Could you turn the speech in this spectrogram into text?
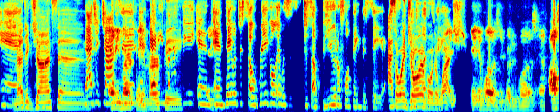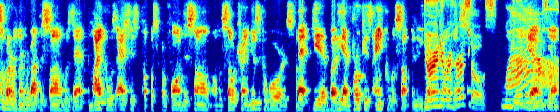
and Magic um, Johnson. Magic Johnson Eddie Murphy. and Eddie Eddie Murphy. Murphy, and and they were just so regal. It was just a beautiful thing to see. I- so enjoyable to watch. It, it was, it really was. And also, what I remember about this song was that Michael was actually supposed to perform this song on the Soul Train Music Awards that year, but he had broke his ankle or something. he During the had to sing. rehearsals. Wow. Yeah, yeah.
